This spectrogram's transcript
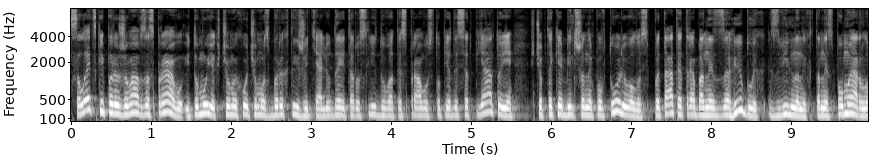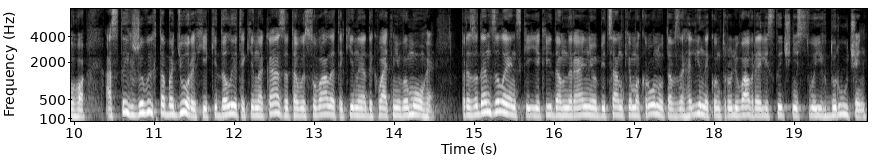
Селецький переживав за справу, і тому, якщо ми хочемо зберегти життя людей та розслідувати справу 155-ї, щоб таке більше не повторювалось, питати треба не з загиблих, звільнених та не з померлого, а з тих живих та бадьорих, які дали такі накази та висували такі неадекватні вимоги. Президент Зеленський, який дав нереальні обіцянки Макрону та взагалі не контролював реалістичність своїх доручень.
